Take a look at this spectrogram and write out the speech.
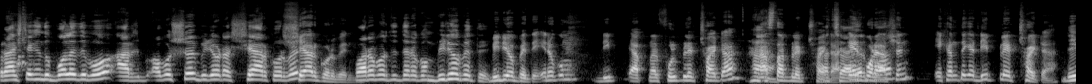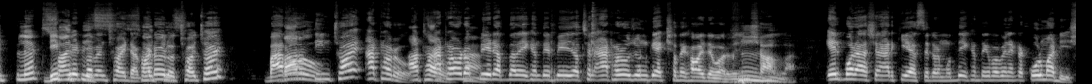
প্রাইসটা কিন্তু বলে দিব আর অবশ্যই ভিডিওটা শেয়ার শেয়ার করবেন। পরবর্তীতে এরকম ভিডিও পেতে। ভিডিও পেতে। এরকম ডিপ আপনার ফুল প্লেট ছয়টা হ্যাঁ। নাস্তা প্লেট ছয়টা। আচ্ছা, এরপরে আসেন এখান থেকে ডিপ প্লেট ছয়টা। ডিপ প্লেট ডিপ প্লেট পাবেন কয়টা হলো? ছয় ছয় বারো বারো। তিন ছয় আঠারো। আঠারো, আঠারোটা হ্যাঁ। প্লেট আপনারা এখান থেকে পেয়ে যাচ্ছেন। আঠারো জনকে একসাথে খাওয়াইতে পারবেন ইনশাআল্লাহ। এরপরে আসেন আর কি আছে এটার মধ্যে? এখান থেকে পাবেন একটা কোরমা ডিশ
